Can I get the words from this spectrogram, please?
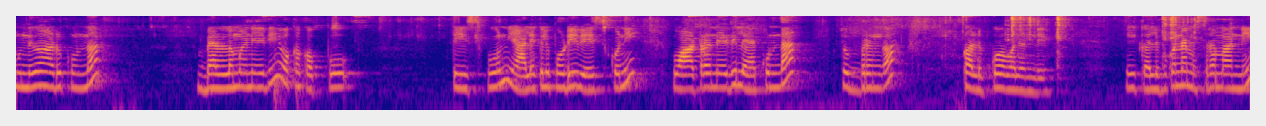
ముందుగా ఆడుకున్న బెల్లం అనేది ఒక కప్పు టీ స్పూన్ యాలకుల పొడి వేసుకొని వాటర్ అనేది లేకుండా శుభ్రంగా కలుపుకోవాలండి. ఈ కలుపుకున్న మిశ్రమాన్ని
